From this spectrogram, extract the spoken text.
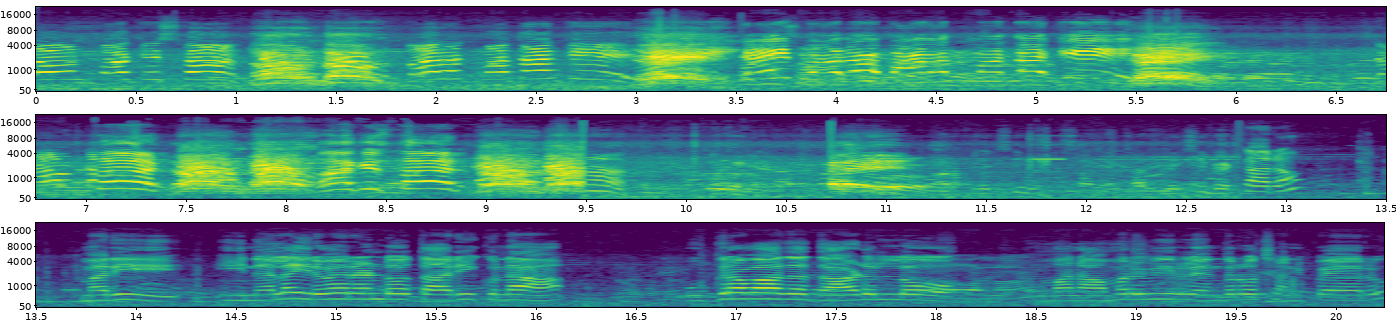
down Pakistan. Down down Bharat Mata కి జై బోలో భారత్ మాతా కి డౌన్ పాకిస్తాన్. నమస్కారం. మరి ఈ నెల ఇరవై రెండో తారీఖున ఉగ్రవాద దాడుల్లో మన అమరవీరులు ఎందరో చనిపోయారు.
